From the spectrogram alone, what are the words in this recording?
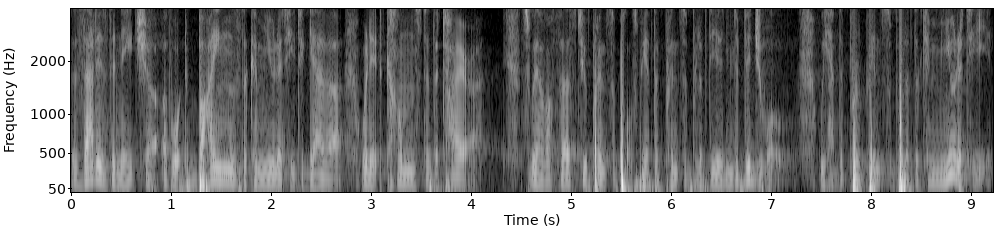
That is the nature of what binds the community together when it comes to the Torah. So we have our first two principles. We have the principle of the individual, we have the principle of the community,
